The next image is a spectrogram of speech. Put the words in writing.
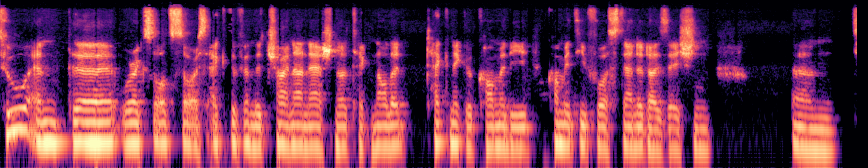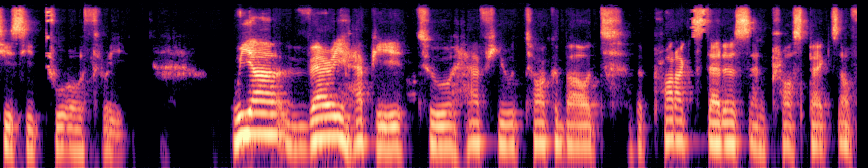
two, and uh, works also as active in the China National Technolo Technical Committee, Committee for Standardization um, TC203. We are very happy to have you talk about the product status and prospects of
